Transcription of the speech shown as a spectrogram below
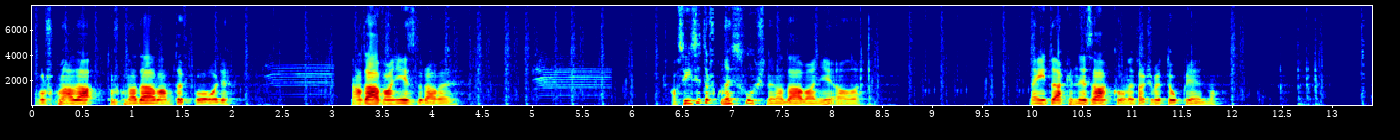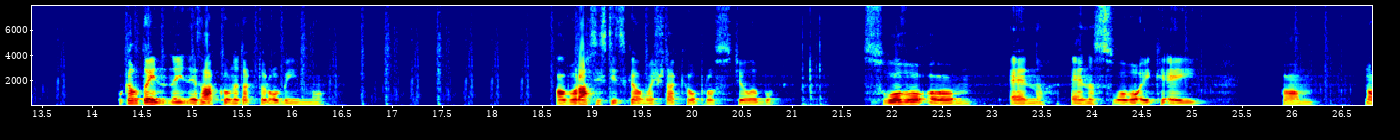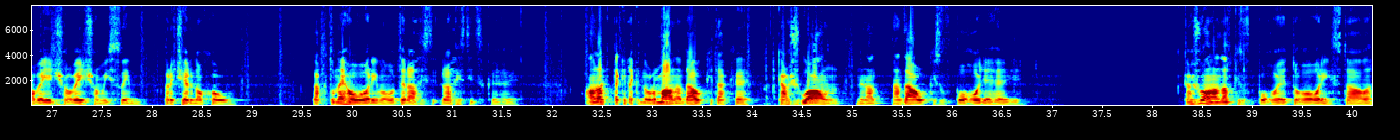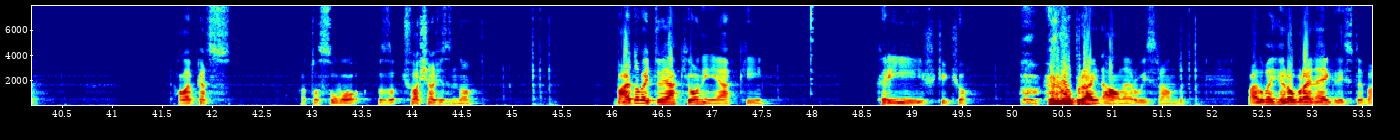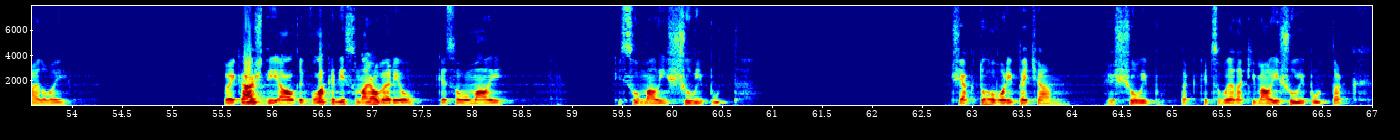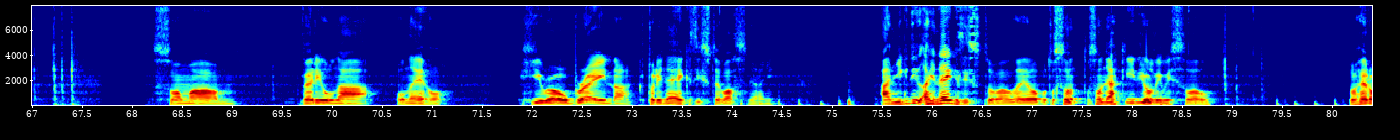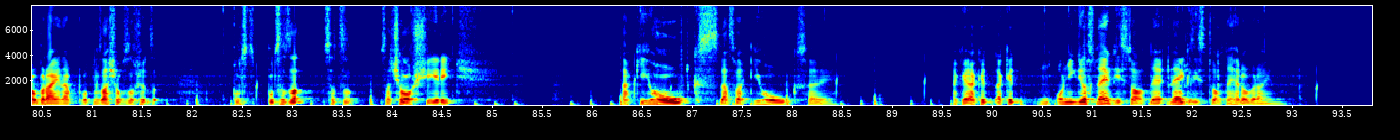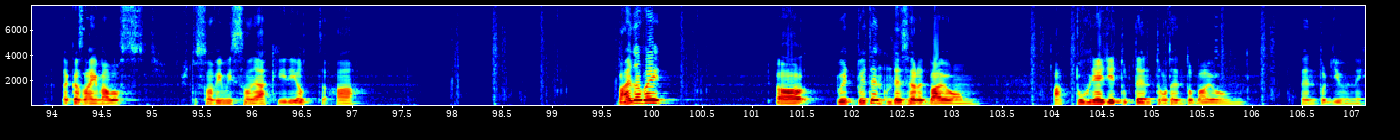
Trošku, nadá, trošku nadávam, to je v pohode. Nadávanie je zdravé. Asi si trošku neslušné nadávanie, ale... Není to také nezákonné, takže mi to úplne jedno. Pokiaľ to je nezákonné, tak to robím, no. Alebo rasistické, alebo niečo takého proste, lebo slovo um, N, N slovo aka um, no viete čo, viete čo myslím, pre Černochov, tak to nehovorím, lebo to je rasistické, hej. Ale také, také normálne nadávky, také casuálne nadávky sú v pohode, hej. Casuálne nadávky sú v pohode, to hovorím stále. Ale napríklad to slovo, čo začína, že zno. Way, to je nejaký oný, nejaký Kríž, či čo? Herobrine, ale nerobí srandu. By the way, Herobrine neexistuje, by the way. To je každý, ale tak voľa, kedy som na ňo veril, keď som ho mali. Keď som mali šuliput. Či ak to hovorí Peťan, že šuliput. Tak keď som bol ja taký malý šuliput, tak som um, veril na oného Hero Braina, ktorý neexistuje vlastne ani. A nikdy aj neexistoval, hej, lebo to som, to som nejaký idiot vymyslel. To Herobrine a potom začal sa, potom sa, sa to začalo šíriť. Taký hoax, dá sa taký hoax, hej. Aké, aké, aké, on nikdy vlastne neexistoval, ne, neexistoval ten Herobrine. Taká zaujímavosť, že to som vymyslel nejaký idiot a... By the way, uh, tu, je, tu je ten desert biome, a tu hneď je tu tento, tento bajom. Tento divný.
